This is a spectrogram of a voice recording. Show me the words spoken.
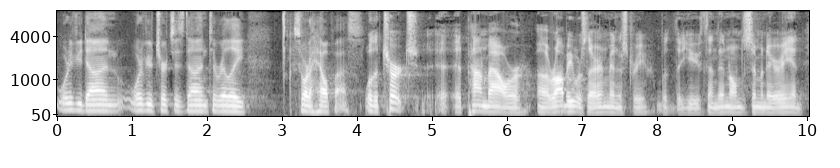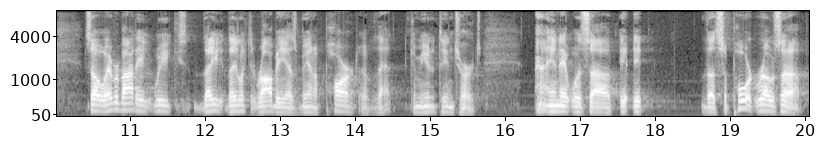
what have you done? What have your churches done to really sort of help us? Well, the church at Pine Bower, uh, Robbie was there in ministry with the youth, and then on the seminary, and so everybody we they they looked at Robbie as being a part of that community and church, and it was uh, it, it the support rose up.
